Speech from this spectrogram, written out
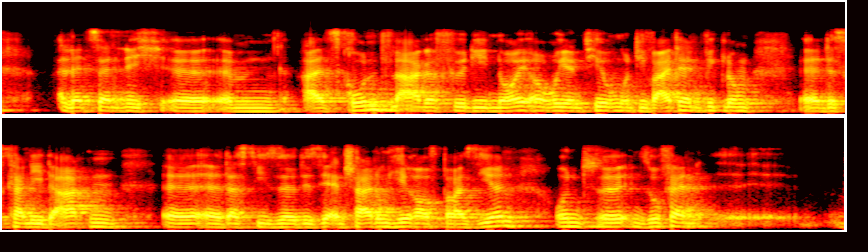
letztendlich äh, ähm, als Grundlage für die Neuorientierung und die Weiterentwicklung äh, des Kandidaten, äh, dass diese, diese Entscheidungen hierauf basieren. Und äh, insofern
